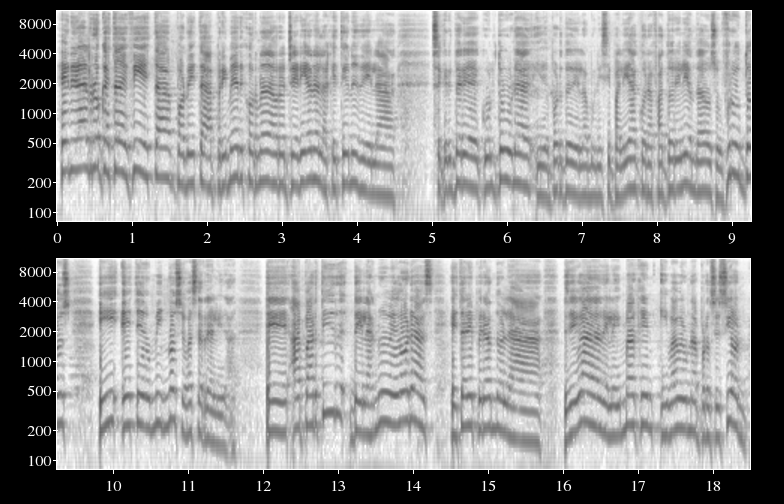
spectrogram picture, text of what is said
General Roca está de fiesta por esta primer jornada brocheriana, las gestiones de la secretaria de Cultura y Deporte de la Municipalidad, Cora Fatorelli, han dado sus frutos y este domingo se va a hacer realidad. Eh, a partir de las 9 horas están esperando la llegada de la imagen y va a haber una procesión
